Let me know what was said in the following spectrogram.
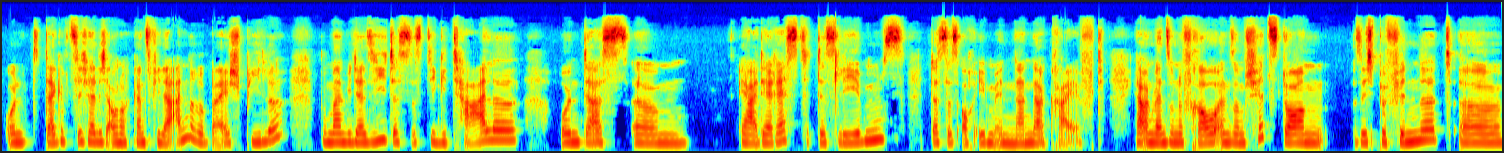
Und da gibt es sicherlich auch noch ganz viele andere Beispiele, wo man wieder sieht, dass das Digitale und das ähm, ja, der Rest des Lebens, dass das auch eben ineinander greift. Ja, und wenn so eine Frau in so einem Shitstorm sich befindet, äh,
